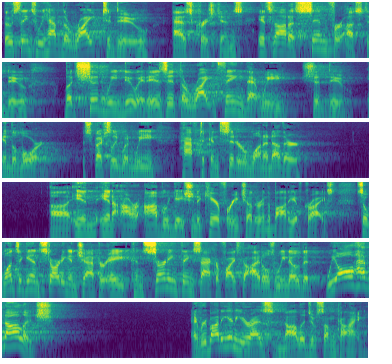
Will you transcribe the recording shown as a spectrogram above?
Those things we have the right to do as Christians. It's not a sin for us to do, but should we do it? Is it the right thing that we should do in the Lord, especially when we have to consider one another uh, in, in our obligation to care for each other in the body of Christ? So, once again, starting in chapter 8, concerning things sacrificed to idols, we know that we all have knowledge. Everybody in here has knowledge of some kind.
